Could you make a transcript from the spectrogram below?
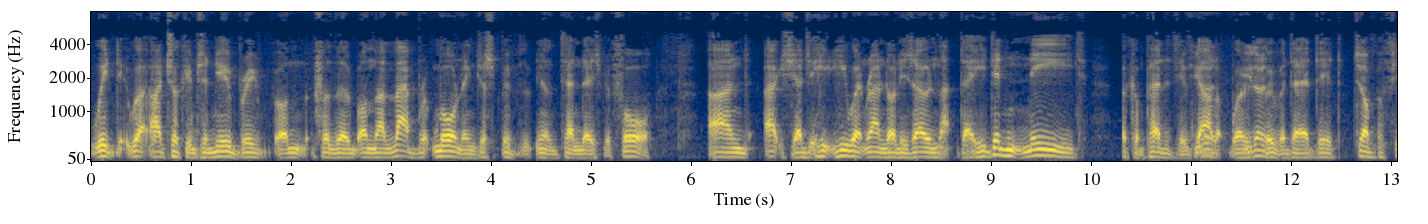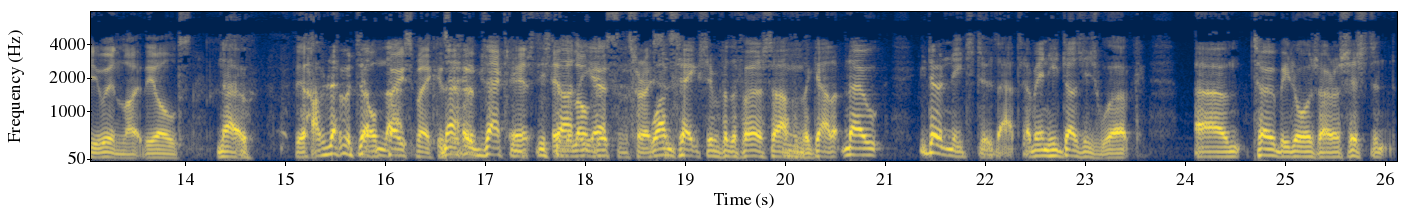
We well, I took him to Newbury on for the on that Ladbroke morning, just you know ten days before, and actually he he went round on his own that day. He didn't need a competitive gallop, don't- Buveur d'Air did. jump a few in like the old No. The- I've never the done old that. pacemakers No, the- exactly. in- in the long distance races. One takes him for the first half of the gallop. No, you don't need to do that. I mean, he does his work. Um, Toby Lawes, our assistant,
